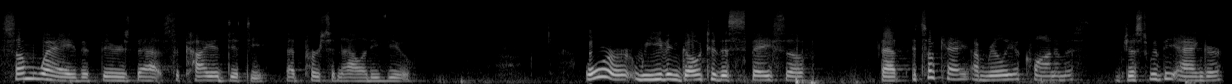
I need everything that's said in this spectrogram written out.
Some way that there's that Sakkaya Ditthi, that personality view. Or we even go to this space of that it's okay, I'm really equanimous, just with the anger.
